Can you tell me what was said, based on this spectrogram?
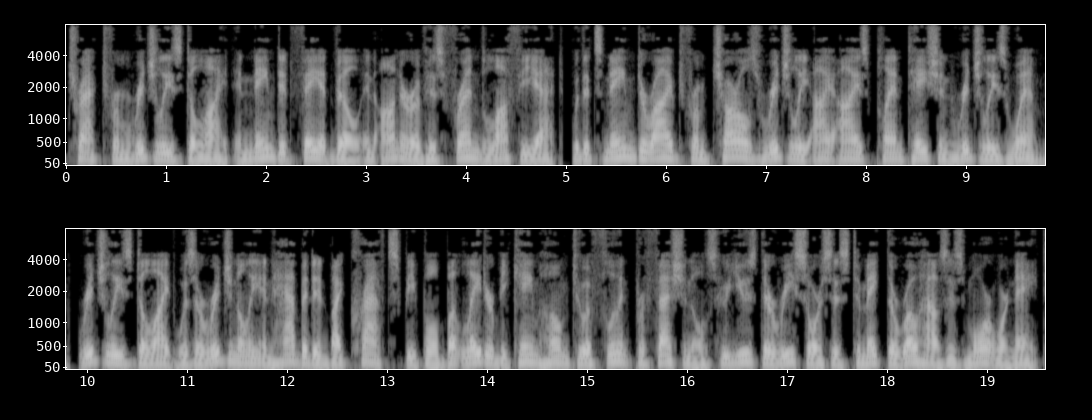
tract from Ridgely's Delight and named it Fayetteville in honor of his friend Lafayette, with its name derived from Charles Ridgely II's plantation Ridgely's Whim. Ridgely's Delight was originally inhabited by craftspeople but later became home to affluent professionals who used their resources to make the rowhouses more ornate.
